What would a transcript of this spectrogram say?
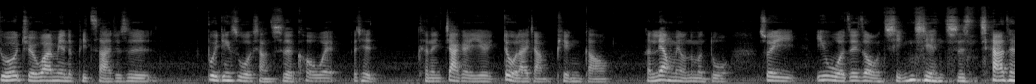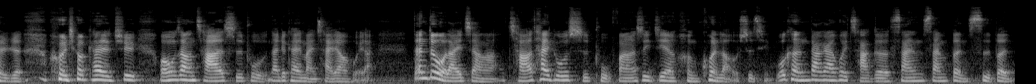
我觉得外面的披萨就是不一定是我想吃的口味，而且可能价格也对我来讲偏高，可能量没有那么多。所以以我这种勤俭持家的人，我就开始去网络上查食谱，那就开始买材料回来。但对我来讲啊，查太多食谱反而是一件很困扰的事情。我可能大概会查个三三份、四份，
